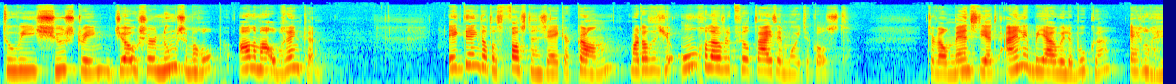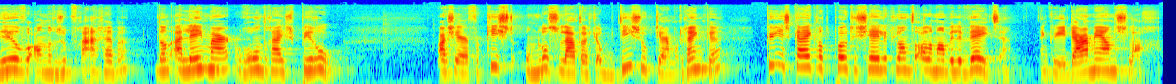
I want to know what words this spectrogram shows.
TUI, Shoestring, Joser, noem ze maar op, allemaal op renken? Ik denk dat dat vast en zeker kan, maar dat het je ongelooflijk veel tijd en moeite kost. Terwijl mensen die uiteindelijk bij jou willen boeken echt nog heel veel andere zoekvragen hebben dan alleen maar rondreis Peru. Als je ervoor kiest om los te laten dat je op die zoekterm moet ranken, kun je eens kijken wat potentiële klanten allemaal willen weten en kun je daarmee aan de slag.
